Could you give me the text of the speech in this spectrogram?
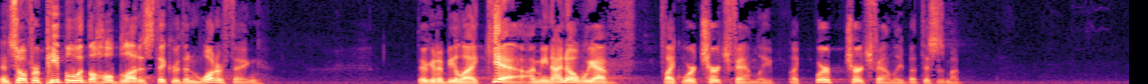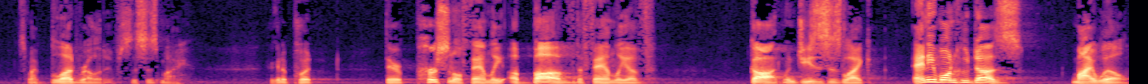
And so, for people with the whole blood is thicker than water thing, they're going to be like, yeah, I mean, I know we have, like, we're church family. Like, we're church family, but this is my, it's my blood relatives. This is my, they're going to put their personal family above the family of God. When Jesus is like, Anyone who does my will,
